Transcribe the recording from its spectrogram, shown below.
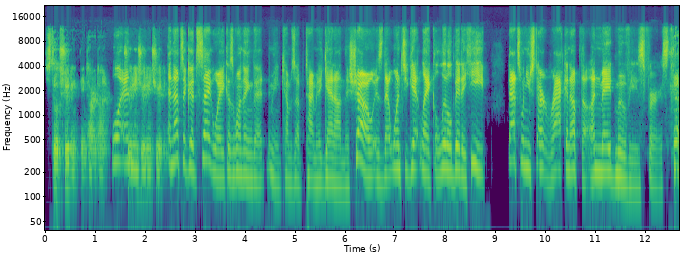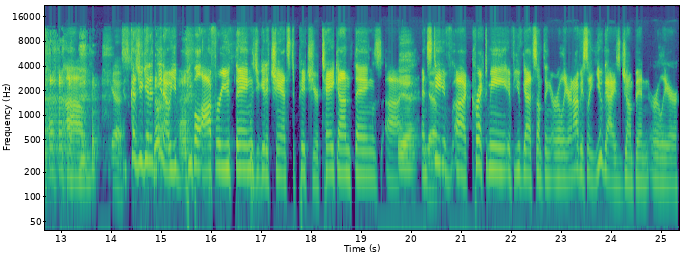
still shooting the entire time, Well, and shooting, shooting, shooting. and that's a good segue because one thing that I mean comes up time and again on the show is that once you get like a little bit of heat, that's when you start racking up the unmade movies first. um, Yes. Because you get it, No. you know, you people offer you things, you get a chance to pitch your take on things. Uh, yeah, and Yeah. Steve, uh, correct me if you've got something earlier, and obviously you guys jump in earlier.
